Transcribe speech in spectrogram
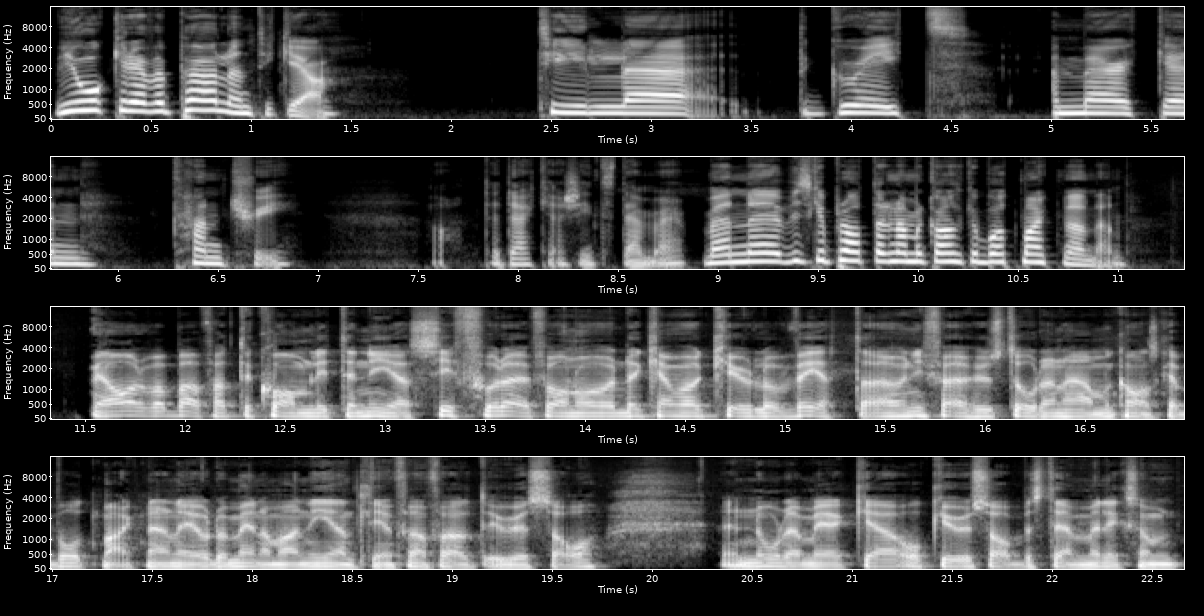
Vi åker över pölen tycker jag. Till eh, the great American country det där kanske inte stämmer. Men eh, vi ska prata den amerikanska båtmarknaden. Ja, det var bara för att det kom lite nya siffror därifrån och det kan vara kul att veta ungefär hur stor den här amerikanska båtmarknaden är och då menar man egentligen framförallt USA. Nordamerika och USA bestämmer liksom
